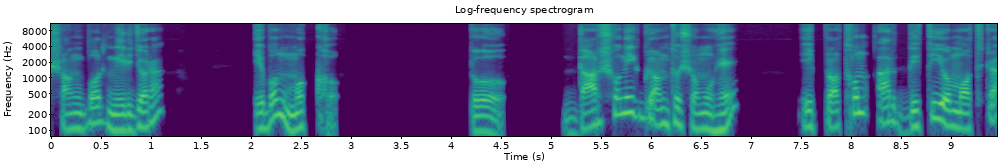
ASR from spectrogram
সংবর, নির্জরা এবং মোক্ষ। তো দার্শনিক গ্রন্থসমূহে এই প্রথম আর দ্বিতীয় মতটা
